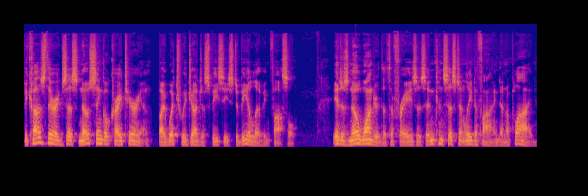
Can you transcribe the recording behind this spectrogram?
Because there exists no single criterion by which we judge a species to be a living fossil, it is no wonder that the phrase is inconsistently defined and applied.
